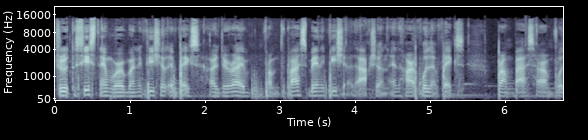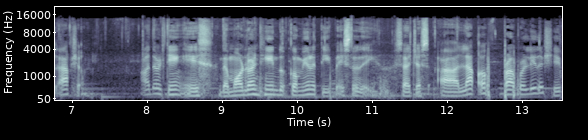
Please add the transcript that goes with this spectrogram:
through the system where beneficial effects are derived from the past beneficial action and harmful effects from past harmful action. Other thing is the modern Hindu community based today, such as a lack of proper leadership,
